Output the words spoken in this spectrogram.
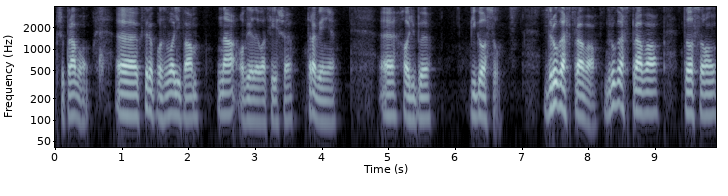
przyprawą, e, który pozwoli Wam na o wiele łatwiejsze trawienie e, choćby bigosu. Druga sprawa. Druga sprawa to są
